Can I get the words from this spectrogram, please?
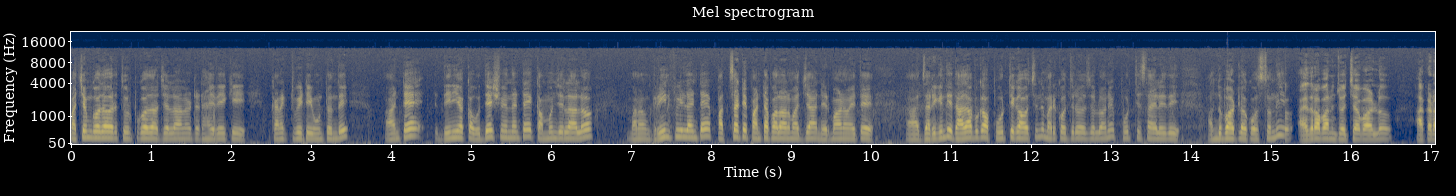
పశ్చిమ గోదావరి తూర్పుగోదావరి జిల్లాలో హైవేకి కనెక్టివిటీ ఉంటుంది. అంటే దీని యొక్క ఉద్దేశం ఏంటంటే ఖమ్మం జిల్లాలో మనం గ్రీన్ ఫీల్డ్ అంటే పచ్చటి పంట పొలాల మధ్య నిర్మాణం అయితే జరిగింది. దాదాపుగా పూర్తిగా వచ్చింది. మరి కొద్ది రోజుల్లోనే పూర్తి స్థాయిలో ఇది అందుబాటులోకి వస్తుంది. హైదరాబాద్ నుంచి వచ్చేవాళ్ళు అక్కడ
